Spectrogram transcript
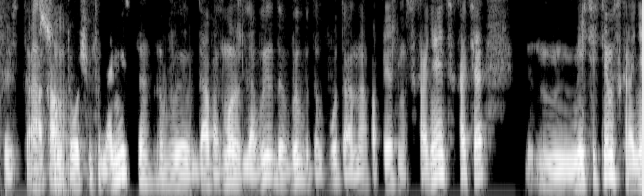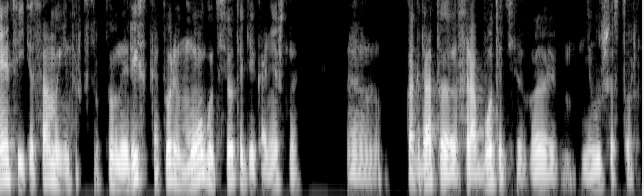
То есть Хорошо. аккаунты, в общем-то, на месте, да, возможность для вывода, вывода, ввода, она по-прежнему сохраняется, хотя вместе с тем сохраняются и те самые инфраструктурные риски, которые могут все-таки, конечно, когда-то сработать в не лучшую сторону.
